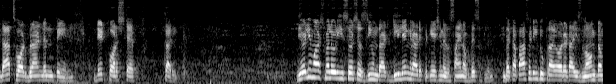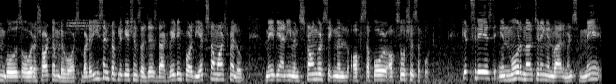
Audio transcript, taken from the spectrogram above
That's what Brandon Payne did for Steph Curry. The early marshmallow research assumed that delaying gratification is a sign of discipline, the capacity to prioritize long term goals over short term rewards, but a recent publication suggests that waiting for the extra marshmallow may be an even stronger signal of support of social support. Kids raised in more nurturing environments may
